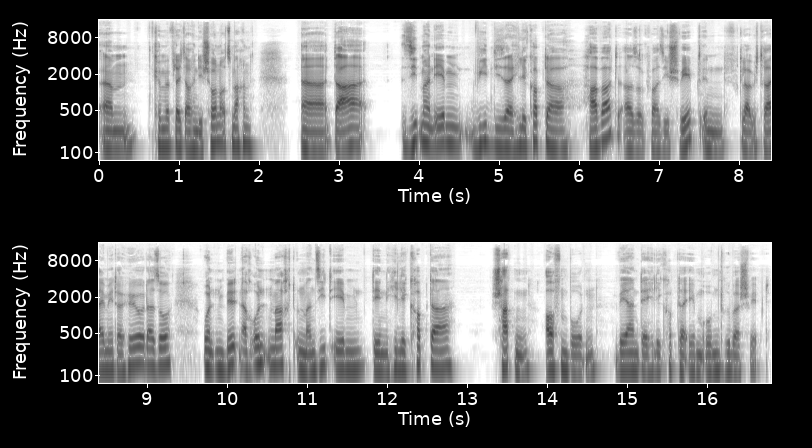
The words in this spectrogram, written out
ähm, können wir vielleicht auch in die Shownotes machen. Äh, da sieht man eben, wie dieser Helikopter hovert, also quasi schwebt in, glaube ich, drei Meter Höhe oder so und ein Bild nach unten macht und man sieht eben den Helikopter Schatten auf dem Boden, während der Helikopter eben oben drüber schwebt.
